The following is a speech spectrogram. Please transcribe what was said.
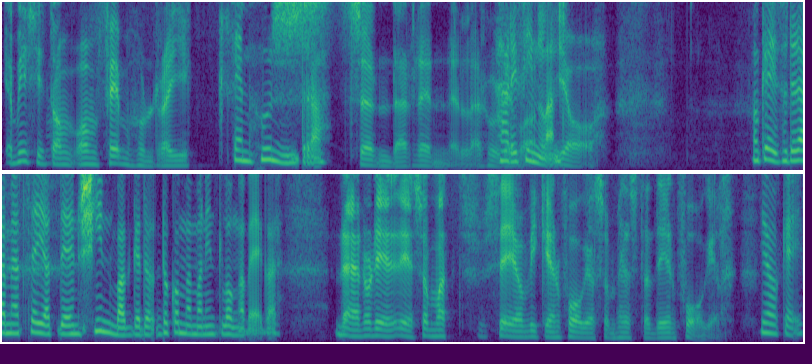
Jag minns inte om, om 500 gick 500? sönder den eller hur Här det i. Finland? Ja. Okej, så det där med att säga att det är en skinnbagge, då, då kommer man inte långa vägar? Nej, no, det, det är som att säga om vilken fågel som helst att det är en fågel. Ja, okej.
